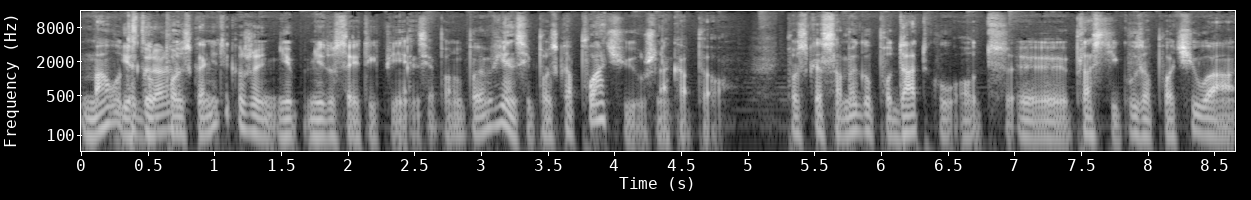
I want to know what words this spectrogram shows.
Mało Jest tego, Polska nie tylko, że nie, nie dostaje tych pieniędzy, ja panu powiem więcej, Polska płaci już na KPO. Polska samego podatku od y, plastiku zapłaciła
